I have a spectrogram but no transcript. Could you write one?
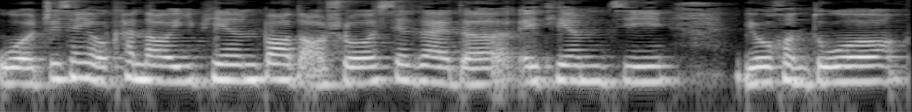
我之前有看到一篇报道说，现在的 ATM 机有很多，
